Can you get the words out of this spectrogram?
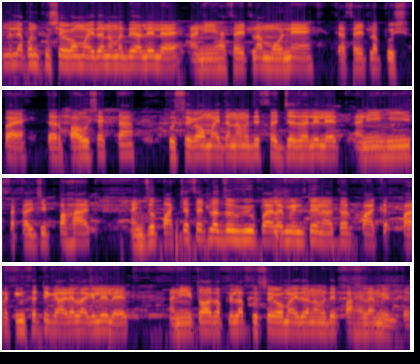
मंडळी आपण पुष्पगाव मैदानामध्ये आलेले आहे आणि ह्या साईडला मोने आहे. त्या साईडला पुष्प आहे. तर पाहू शकता पुसेगाव मैदानामध्ये सज्ज झालेले आहेत आणि ही सकाळची पहाट आणि जो पाचच्या साईडला जो व्ह्यू पाहायला मिळतोय ना तर पार्क पार्किंगसाठी गाड्या लागलेल्या आहेत आणि तो आज आपल्याला पुसेगाव मैदानामध्ये पाहायला मिळतोय.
